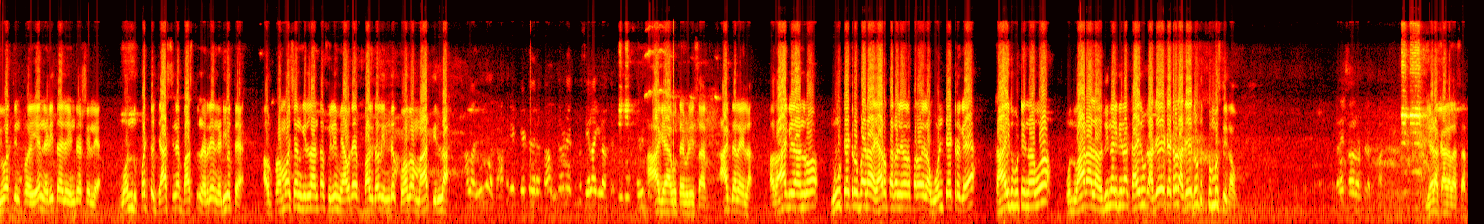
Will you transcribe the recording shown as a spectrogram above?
ಇವತ್ತಿನ ಪ್ರ ಏನು ನಡೀತಾ ಇದೆ ಇಂಡಸ್ಟ್ರಿಯಲ್ಲಿ? ಒಂದು ಪಟ್ಟು ಜಾಸ್ತಿನೇ ಬಾಸ್ತು ನಡೆದೇ ನಡೆಯುತ್ತೆ. ಅವ್ರ ಪ್ರಮೋಷನ್ಗಿಲ್ಲ ಅಂತ ಫಿಲಿಮ್ ಯಾವುದೇ ಭಾಗದಲ್ಲಿ ಹಿಂದಕ್ಕೆ ಹೋಗೋ ಮಾತಿಲ್ಲ. ಹಾಗೆ ಆಗುತ್ತೆ ಬಿಡಿ ಸರ್. ಆಗ್ದಲೇ ಇಲ್ಲ. ಅವ್ರು ಆಗ್ಲಿಲ್ಲ ಅಂದ್ರು ನೂರು ಥಿಯೇಟ್ರ್ ಬೇಡ, ಯಾರು ತಗೊಳ್ಳಿರೋ ಪರವಾಗಿಲ್ಲ. ಒಂದ್ ಥಿಯೇಟ್ರಿಗೆ ಕಾಯ್ದು ಬಿಟ್ಟು ನಾವು ಒಂದ್ ವಾರ ಅಲ್ಲ, ಹದಿನೈದು ದಿನ ಕಾಯ್ದು ಬಿಟ್ಟು ಅದೇ ಥಿಯೇಟ್ರಲ್ಲಿ ಅದೇ ದುಡ್ಡು ತುಂಬಿಸ್ತೀವಿ ನಾವು ಸರ್, ಎಷ್ಟ್ ಸಲ ನೋಡ್ತೀರಾ ಸಿನಿಮಾ ಹೇಳಕ್ಕಾಗಲ್ಲ ಸರ್.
